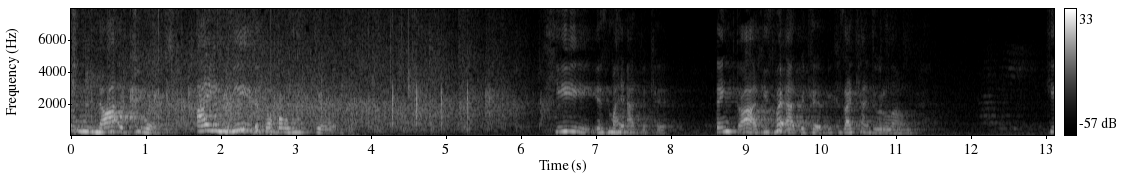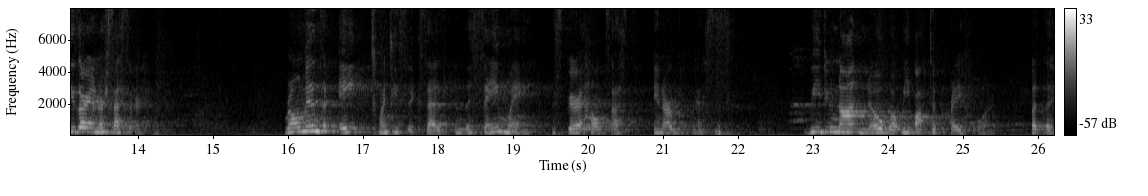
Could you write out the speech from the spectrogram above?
cannot do it. I need the Holy Spirit. He is my advocate. Thank God he's my advocate because I can't do it alone. He's our intercessor. Romans 8:26 says, "In the same way, the Spirit helps us in our weakness. We do not know what we ought to pray for, but the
